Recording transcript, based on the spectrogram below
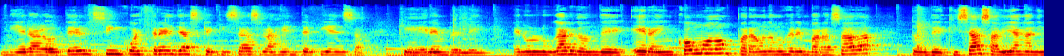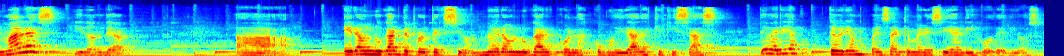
ni era el hotel cinco estrellas que quizás la gente piensa que era en Belén. Era un lugar donde era incómodo para una mujer embarazada, donde quizás habían animales y donde ah, era un lugar de protección, no era un lugar con las comodidades que quizás debería, deberíamos pensar que merecía el Hijo de Dios.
